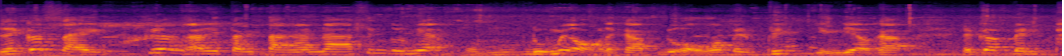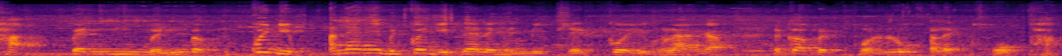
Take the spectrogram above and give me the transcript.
แล้วก็ใส่เครื่องอะไรต่างๆนานา ซึ่งตรงเนี้ยผมดูไม่ออกเลยครับ ดูออกว่าเป็นพริกอย่างเดียวครับ แล้วก็เป็นผัก เป็นเหมือนแบบกล้วยดิบ อันแรกนี่เป็นกล้วยดิบแน่เลย เห็นมีเศษกล้วยอยู่ข้างล่างครับ แล้วก็เป็นผลลูกอะไรโหผัก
